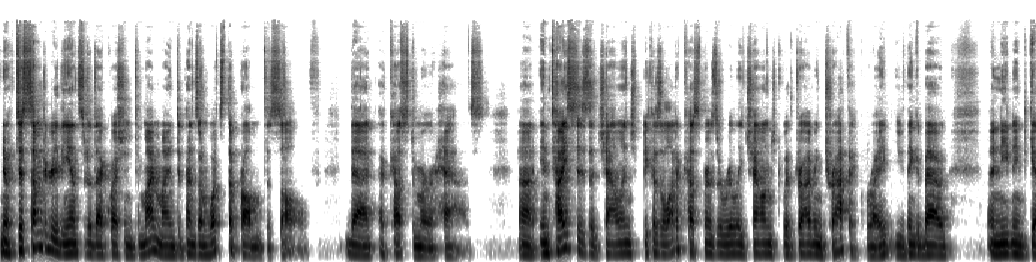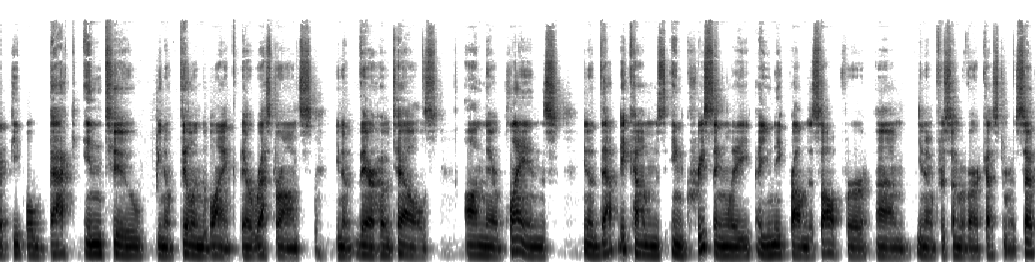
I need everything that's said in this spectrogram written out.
You know, to some degree, the answer to that question, to my mind, depends on what's the problem to solve that a customer has. Uh, entice is a challenge because a lot of customers are really challenged with driving traffic, right? You think about and needing to get people back into, you know, fill in the blank, their restaurants, you know, their hotels, on their planes, you know, that becomes increasingly a unique problem to solve for, um, you know, for some of our customers. So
